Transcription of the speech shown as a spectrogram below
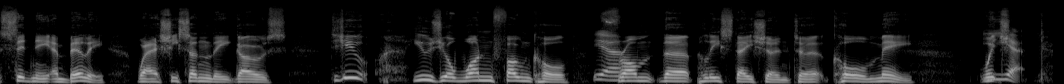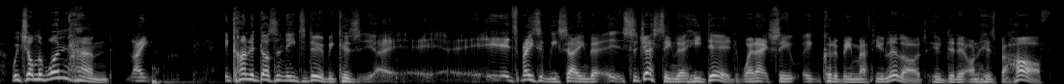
Sidney and Billy, where she suddenly goes, "Did you use your one phone call Yeah. from the police station to call me?" Which, Yeah. which on the one hand, like, it kind of doesn't need to do because. It's basically saying that it's suggesting that he did when actually it could have been Matthew Lillard who did it on his behalf.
